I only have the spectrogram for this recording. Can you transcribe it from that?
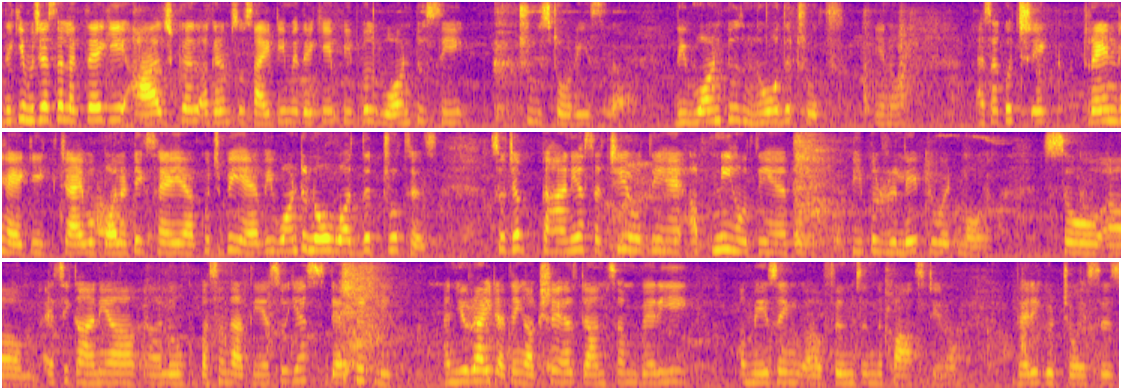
देखिए मुझे ऐसा लगता है कि आजकल अगर हम सोसाइटी में देखें people want to see true stories we want to know the truth you know ऐसा कुछ एक ट्रेंड है कि चाहे वो पॉलिटिक्स है या कुछ भी है we want to know what the truth is so जब कहानियाँ सच्ची होती हैं अपनी होती हैं तो people relate to it more so ऐसी कहानियाँ लोगों को पसंद आती हैं। So yes definitely and you right I think Akshay has done some very amazing film in the past you know very good choices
